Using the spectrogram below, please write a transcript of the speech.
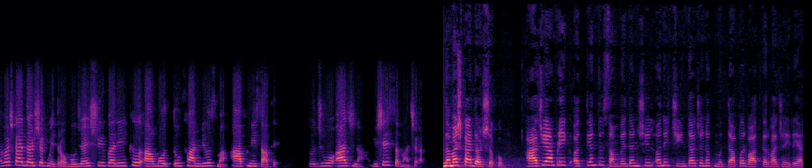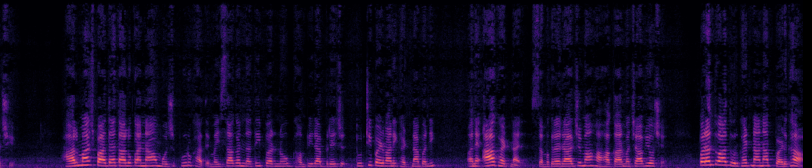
નમસ્કાર દર્શક મિત્રો, હું જયશ્રી પરીખ, આમોદ તુફાન ન્યૂઝમાં આપની સાથે. તો જુઓ આજના વિશેષ સમાચાર. નમસ્કાર દર્શકો, આજે આપણે એક અત્યંત સંવેદનશીલ અને ચિંતાજનક મુદ્દા પર વાત કરવા જઈ રહ્યા છીએ. હાલમાં જ પાદરા તાલુકાના મુજપુર ખાતે મહીસાગર નદી પરનો ગંભીરા બ્રિજ તૂટી પડવાની ઘટના બની અને આ ઘટનાએ સમગ્ર રાજ્યમાં હાહાકાર મચાવ્યો છે. પરંતુ આ દુર્ઘટનાના પડઘા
